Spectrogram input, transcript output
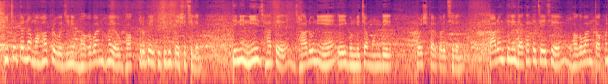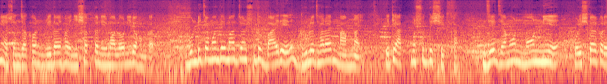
শ্রী চৈতন্য মহাপ্রভু যিনি ভগবান হয়েও ভক্তরূপে এই পৃথিবীতে এসেছিলেন, তিনি নিজ হাতে ঝাড়ু নিয়ে এই গুন্ডিচা মন্দির পরিষ্কার করেছিলেন। কারণ তিনি দেখাতে চেয়েছিলেন, ভগবান তখনই আসেন যখন হৃদয় হয় নিঃস্বার্থ নির্মল ও নিরহংকার। গুন্ডিচা মন্দির মার্জন শুধু বাইরের ধুলো ঝাড়ার নাম নয়, এটি আত্মশুদ্ধির শিক্ষা। যে যেমন মন নিয়ে পরিষ্কার করে,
